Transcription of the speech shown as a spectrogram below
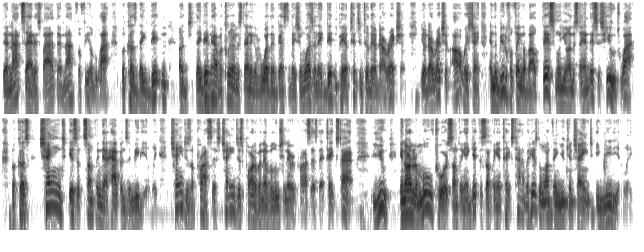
they're not satisfied. They're not fulfilled. Why? Because they didn't uh, they didn't have a clear understanding of where their destination was, and they didn't pay attention to their direction. Your direction always change. And the beautiful thing about this, when you understand this, is huge. Why? Because change isn't something that happens immediately. Change is a process. Change is part of an evolutionary process that takes time. You, in order to move towards something and get to something, it takes time. But here's the one thing you can change immediately.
